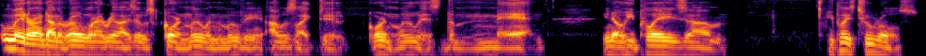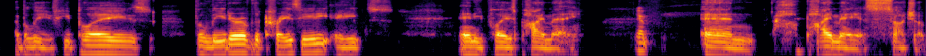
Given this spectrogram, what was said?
later on down the road, when I realized it was Gordon Liu in the movie, I was like, dude, Gordon Liu is the man. You know, he plays um he plays two roles, I believe. He plays the leader of the Crazy 88s and he plays Pai Mei. Yep. And oh, Pai Mei is such a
